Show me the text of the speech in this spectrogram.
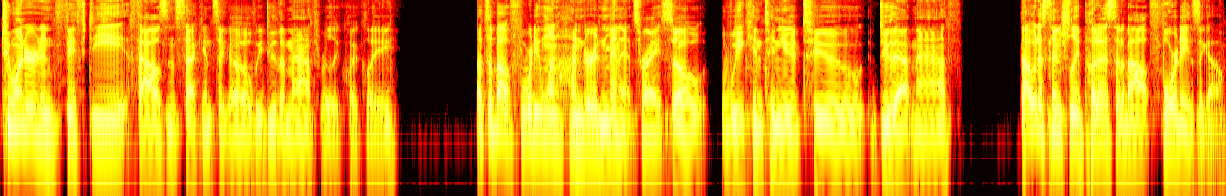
250,000 seconds ago, if we do the math really quickly, that's about 4,100 minutes, right? So we continue to do that math, that would essentially put us at about four days ago.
